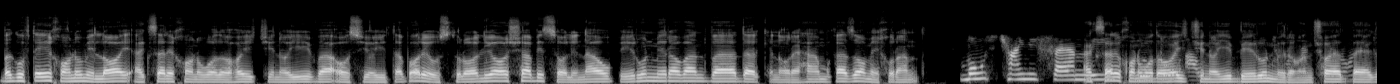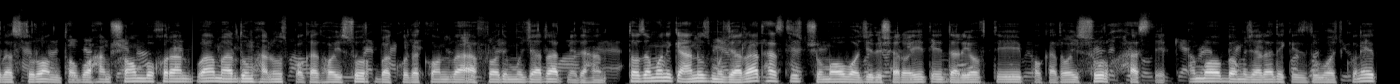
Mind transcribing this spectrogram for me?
به گفته خانم لای اکثر خانواده های چینایی و آسیایی تبار استرالیا شب سال نو بیرون می روند و در کنار هم غذا می خورند. اکثر خانواده های چینایی بیرون می روند شاید به یک رستوران تا با هم شام بخورند و مردم هنوز پاکت های سرخ به کودکان و افراد مجرد می دهند تا زمانی که هنوز مجرد هستید شما واجد شرایط دریافت پاکت های سرخ هستید. اما به مجرد که ازدواج کنید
